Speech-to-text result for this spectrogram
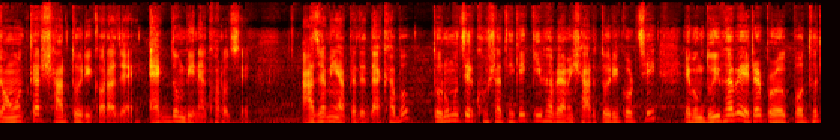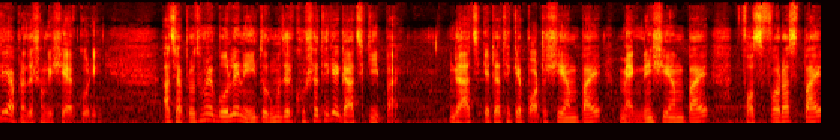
চমৎকার সার তৈরি করা যায়, একদম বিনা খরচে। আজ আমি আপনাদের দেখাবো তরমুজের খোসা থেকে কীভাবে আমি সার তৈরি করছি এবং দুইভাবে এটার প্রয়োগ পদ্ধতি আপনাদের সঙ্গে শেয়ার করি। আচ্ছা প্রথমে বলে নিই তরমুজের খোসা থেকে গাছ কী পায়। গাছ এটা থেকে পটাশিয়াম পায়, ম্যাগনেশিয়াম পায়, ফসফরাস পায়,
